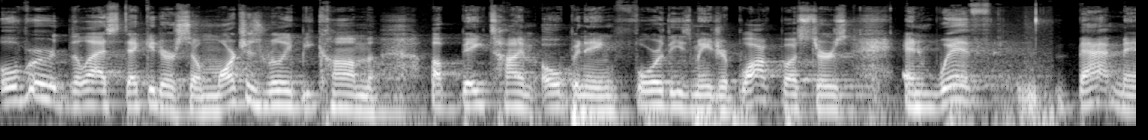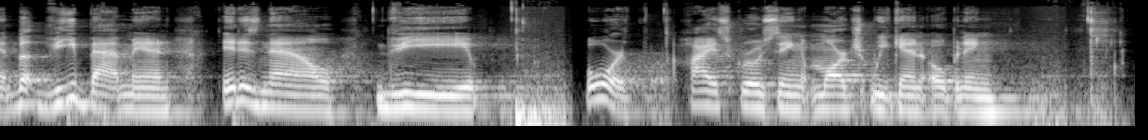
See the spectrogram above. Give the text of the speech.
over the last decade or so, March has really become a big time opening for these major blockbusters. And with Batman, the, the Batman, it is now the fourth highest grossing March weekend opening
